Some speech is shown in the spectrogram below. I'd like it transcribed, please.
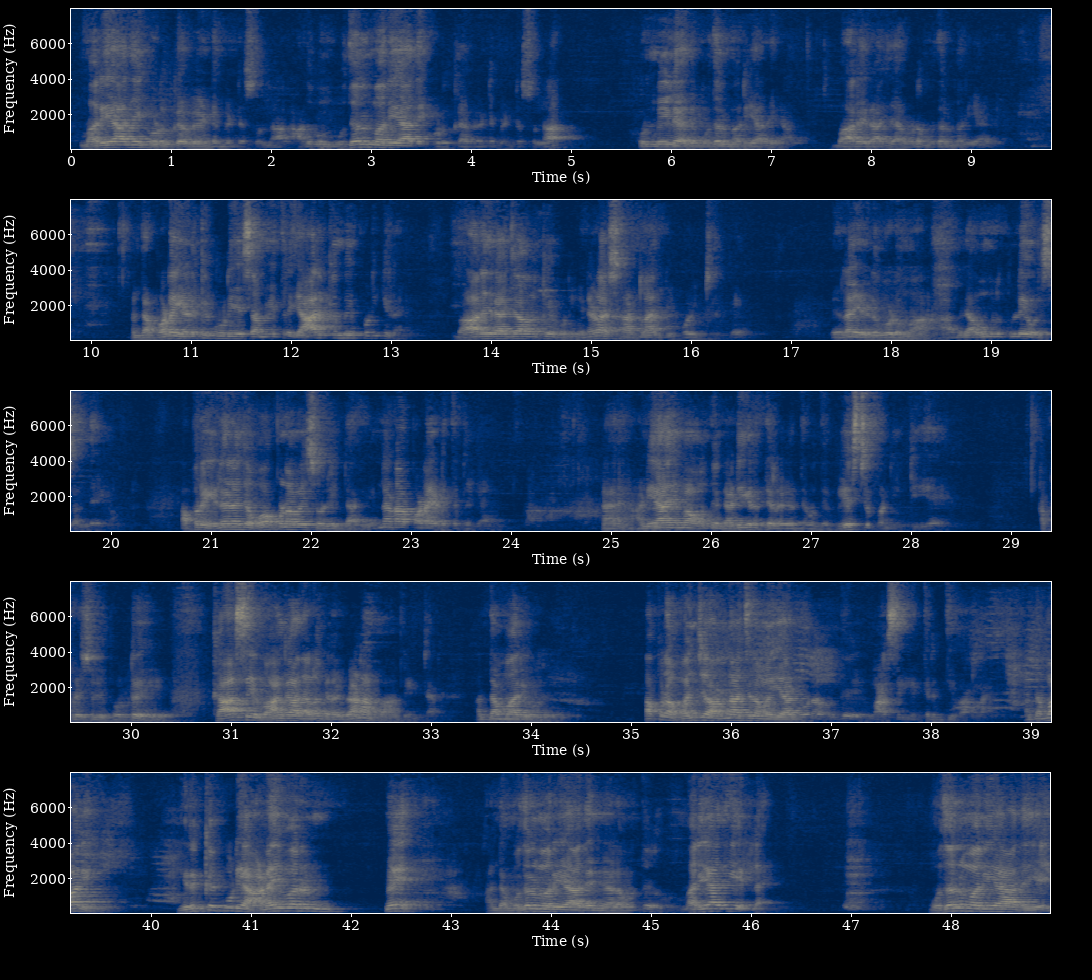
மரியாதை கொடுக்க வேண்டும் என்று சொன்னால் அதுவும் முதல் மரியாதை கொடுக்க வேண்டும் என்று சொன்னால் உண்மையிலே அது முதல் மரியாதை தான். பாரதி ராஜாவோட முதல் மரியாதை. அந்த படம் எடுக்கக்கூடிய சமயத்தில் யாருக்குமே பிடிக்கல. பாரதி ராஜாவுக்கே பிடிக்கும் என்னடா ஷார்ட்லாம் இப்படி போயிட்டு இருக்கு இதெல்லாம் எடுபடுமா? அப்படின்னு அவங்களுக்குள்ளே ஒரு சந்தேகம். அப்புறம் இளையராஜா ஓப்பனாகவே சொல்லிட்டார். என்னடா படம் எடுத்துட்டு இருக்கேன் அநியாயமாக வந்து நடிகர் திலகத்தை வந்து வேஸ்ட்டு பண்ணிட்டியே அப்படி சொல்லி போட்டு காசை வாங்காத அளவுக்கு எனக்கு வேணாம்ப்பா அப்படின்ட்டாங்க. அந்த மாதிரி ஒரு அப்புறம் பஞ்சு அருணாச்சலம் ஐயா கூட வந்து மனசுக்கு திருப்தி வரல. அந்த மாதிரி இருக்கக்கூடிய அனைவருமே அந்த முதல் மரியாதை மேலே வந்து மரியாதையே இல்லை. முதல் மரியாதையை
